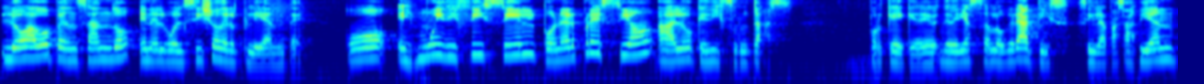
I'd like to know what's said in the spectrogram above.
lo hago pensando en el bolsillo del cliente. O es muy difícil poner precio a algo que disfrutás. ¿Por qué? Que deberías hacerlo gratis si la pasas bien.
